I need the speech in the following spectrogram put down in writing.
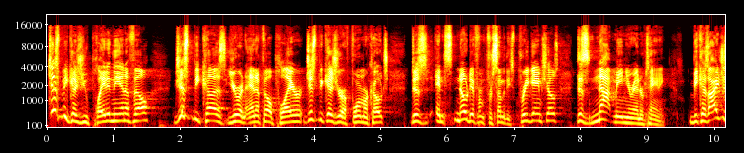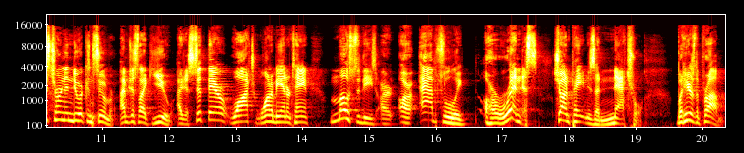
just because you played in the NFL, just because you're an NFL player, just because you're a former coach, does it's no different for some of these pregame shows, does not mean you're entertaining. Because I just turned into a consumer. I'm just like you. I just sit there, watch, want to be entertained. Most of these are are absolutely horrendous. Sean Payton is a natural. But here's the problem.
